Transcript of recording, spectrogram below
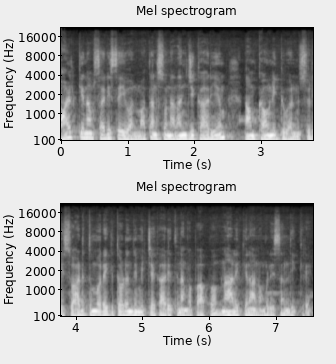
வாழ்க்கையை நாம் சரி செய்ய வேணும் அதான் சொன்ன அஞ்சு காரியம் நாம் கவனிக்க வேண்டும் சொல்லி. ஸோ அடுத்த முறைக்கு தொடர்ந்து மிச்ச காரியத்தை நாங்கள் பார்ப்போம். நாளைக்கு நான் உங்களை சந்திக்கிறேன்.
